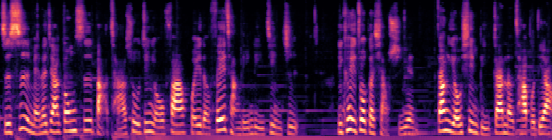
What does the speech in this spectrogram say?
只是美乐家公司把茶树精油发挥的非常淋漓尽致。你可以做个小实验：当油性笔干了擦不掉，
